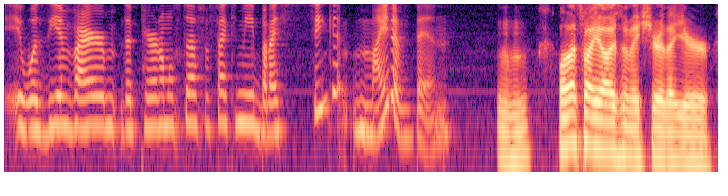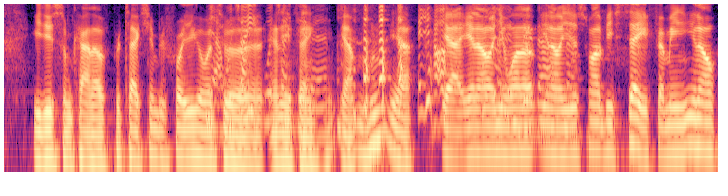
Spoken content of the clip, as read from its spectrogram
it was the environment, the paranormal stuff affecting me, but I think it might have been. Hmm Well, that's why you always want to make sure that you're you do some kind of protection before you go Yeah, into a, I anything. yeah, mhm, yeah, Yeah, yeah. You know, and you want to, you know, you just want to be safe. I mean, you know,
